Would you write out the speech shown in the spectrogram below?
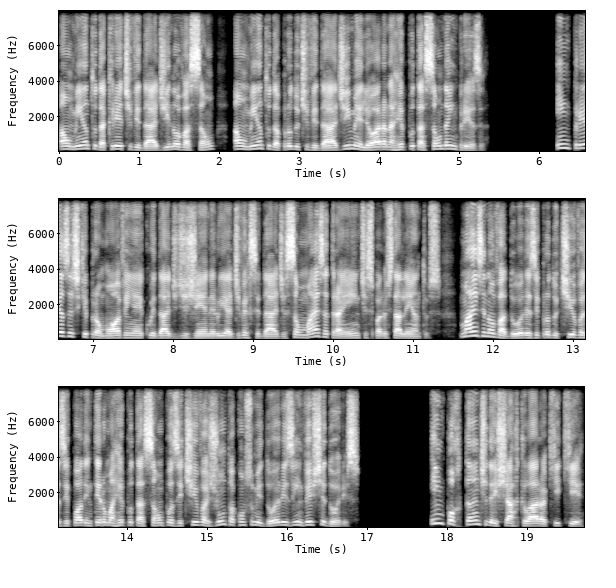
aumento da criatividade e inovação, aumento da produtividade e melhora na reputação da empresa. Empresas que promovem a equidade de gênero e a diversidade são mais atraentes para os talentos, mais inovadoras e produtivas e podem ter uma reputação positiva junto a consumidores e investidores. Importante deixar claro aqui que,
